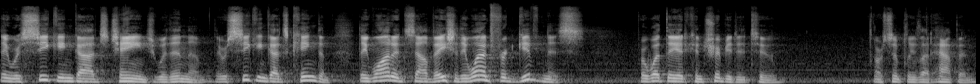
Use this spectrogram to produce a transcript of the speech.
They were seeking God's change within them. They were seeking God's kingdom. They wanted salvation. They wanted forgiveness for what they had contributed to or simply let happen.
